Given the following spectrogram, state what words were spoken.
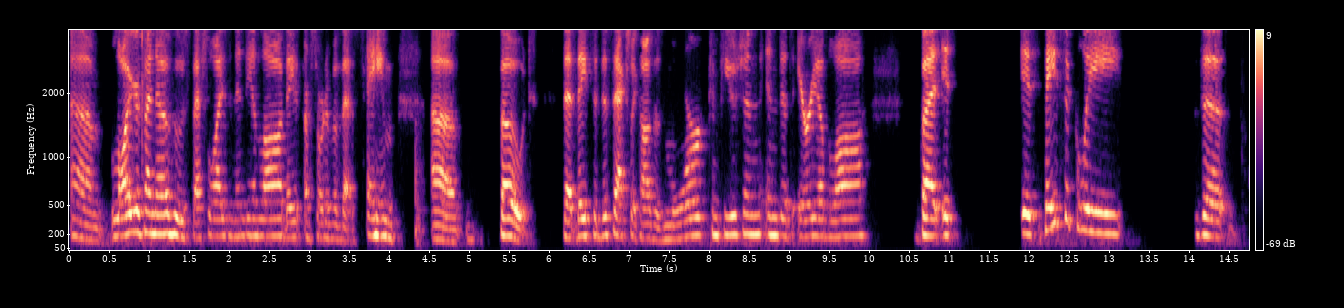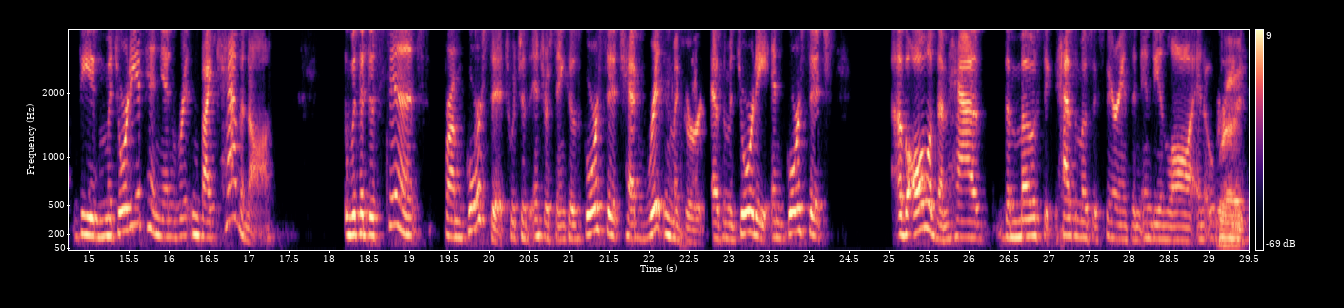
um, lawyers I know who specialize in Indian law, they are sort of of that same uh, boat that they said this actually causes more confusion in this area of law. But it it basically the the majority opinion written by Kavanaugh with a dissent from Gorsuch, which is interesting because Gorsuch had written McGirt as a majority, and Gorsuch, of all of them, had the most has the most experience in Indian law and overseeing right.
